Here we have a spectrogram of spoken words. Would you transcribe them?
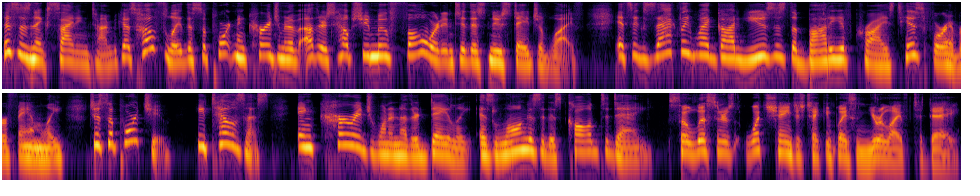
This is an exciting time because hopefully the support and encouragement of others helps you move forward into this new stage of life. It's exactly why God uses the body of Christ, his forever family, to support you. He tells us, encourage one another daily as long as it is called today. So, listeners, what change is taking place in your life today?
